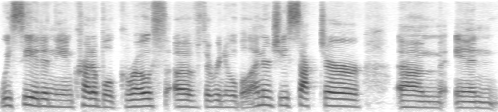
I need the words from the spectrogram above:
We see it in the incredible growth of the renewable energy sector, um, in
